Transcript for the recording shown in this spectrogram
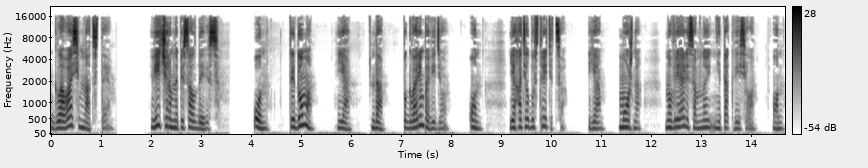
Глава 17. Вечером написал Дэвис. Он. Ты дома? Я. Да. Поговорим по видео. Он. Я хотел бы встретиться. Я. Можно. Но в реале со мной не так весело. Он.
